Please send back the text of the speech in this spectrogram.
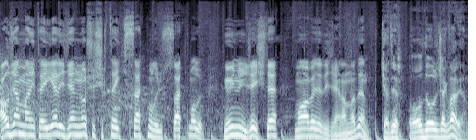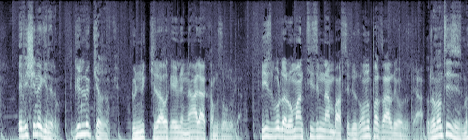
Alacağım manitayı geleceksin loş ışıkta iki saat mi olur, üç saat mi olur? Yayınlayınca işte muhabbet edeceksin anladın? Kadir oldu olacak var ya. Ev işine girerim. Günlük kiralık. Günlük kiralık evle ne alakamız olur ya? Biz burada romantizmden bahsediyoruz, onu pazarlıyoruz ya. Romantizm mi?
